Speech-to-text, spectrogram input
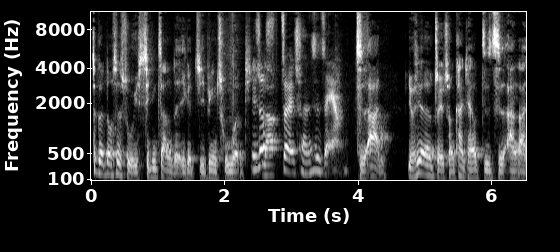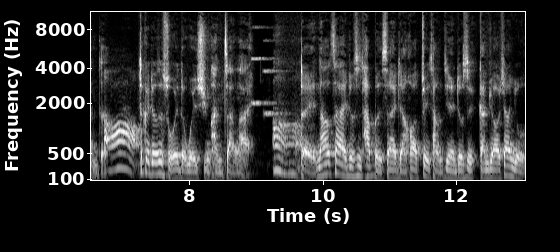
这个都是属于心脏的一个疾病出问题。你说嘴唇是怎样？紫暗，有些人的嘴唇看起来又紫紫暗暗的，哦，这个就是所谓的微循环障碍。嗯，对，然后再来就是它本身来讲的话，最常见的就是感觉好像有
